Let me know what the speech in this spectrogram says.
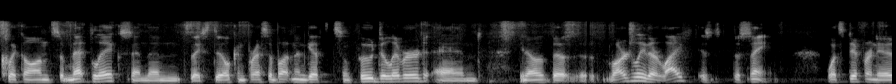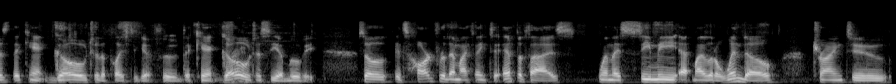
click on some Netflix, and then they still can press a button and get some food delivered. And you know, the, the largely their life is the same. What's different is they can't go to the place to get food. They can't go to see a movie. So it's hard for them, I think, to empathize when they see me at my little window trying to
